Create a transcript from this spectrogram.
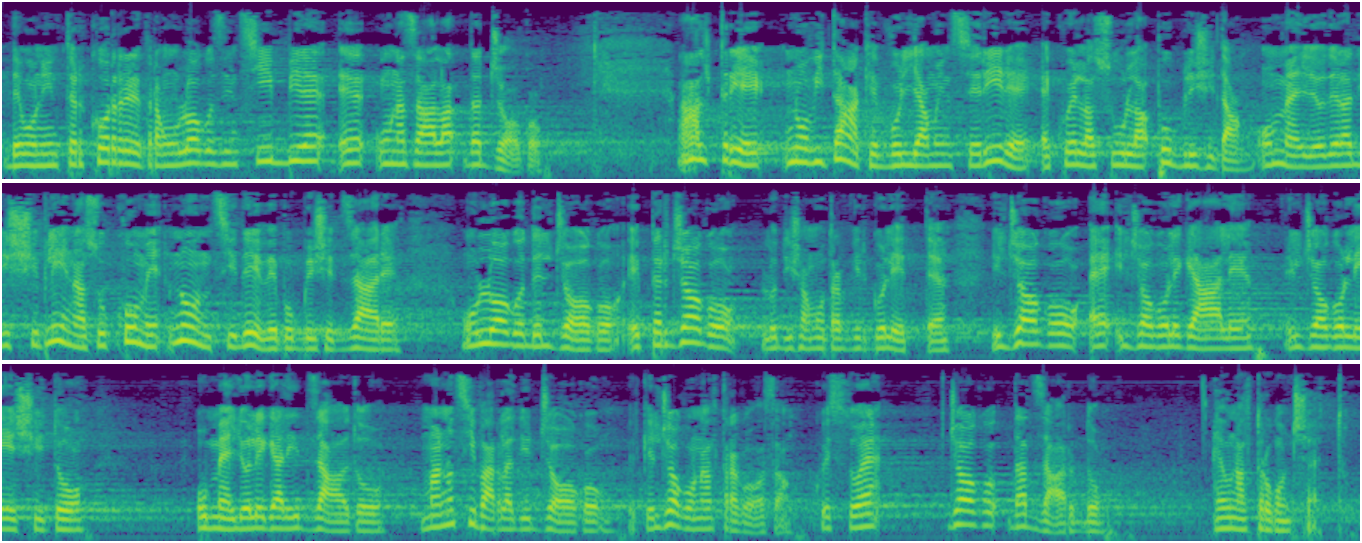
devono intercorrere tra un luogo sensibile e una sala da gioco. Altre novità che vogliamo inserire è quella sulla pubblicità, o meglio della disciplina su come non si deve pubblicizzare un luogo del gioco. E per gioco lo diciamo tra virgolette, il gioco è il gioco legale, il gioco lecito o meglio legalizzato, ma non si parla di gioco perché il gioco è un'altra cosa, questo è gioco d'azzardo, è un altro concetto.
